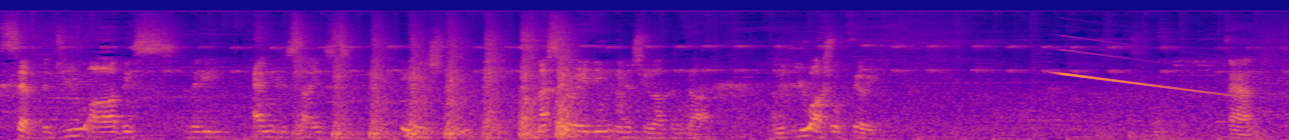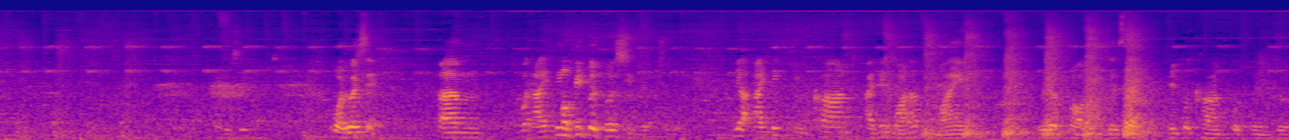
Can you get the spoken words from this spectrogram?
said that you are this very anglicized Englishman masquerading in a Sri Lankan garb. I mean, you are Ashok Ferry. And What do you see? what do I say? Um, well, I How think people perceive you actually. yeah, I think you can't. I think one of my real problems is that people can't put me into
